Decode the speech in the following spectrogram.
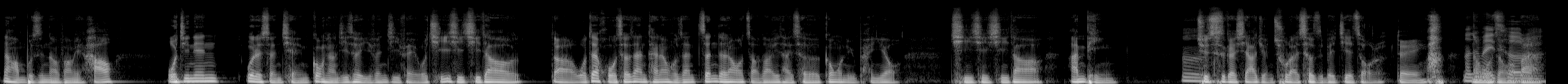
那好像不是那么方便。好，我今天为了省钱，共享机车一分计费，我骑一骑骑到啊、呃，我在火车站台南火车站真的让我找到一台车，跟我女朋友骑骑骑到安平。去吃个虾卷，出来车子被借走了。对，那我怎么办？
